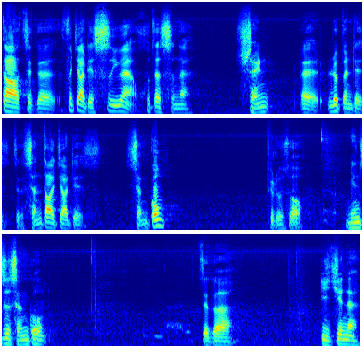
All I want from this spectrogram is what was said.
到这个佛教的寺院，或者是呢神呃日本的这个神道教的神功，比如说明治神功，这个以及呢。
